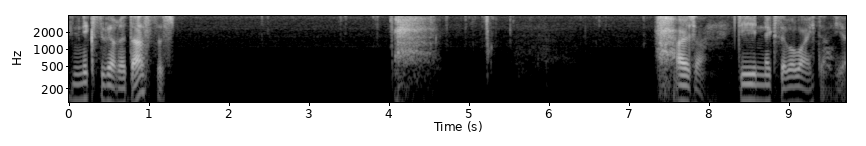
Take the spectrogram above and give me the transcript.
Die nächste wäre das, das Also, die nächste, wo war ich dann hier?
